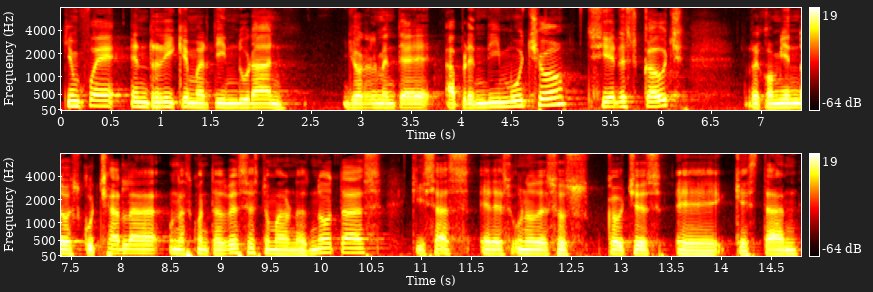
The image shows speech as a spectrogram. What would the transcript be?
quien fue Enrique Martín Durán. Yo realmente aprendí mucho. Si eres coach, recomiendo escucharla unas cuantas veces, tomar unas notas Quizás eres uno de esos coaches eh, que están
